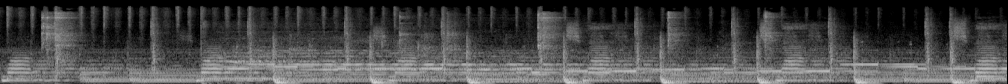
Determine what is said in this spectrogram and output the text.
After a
